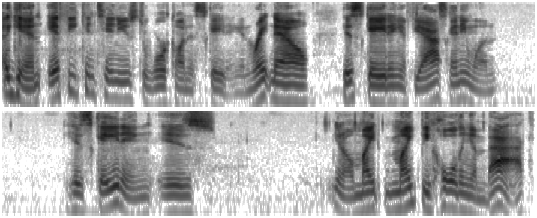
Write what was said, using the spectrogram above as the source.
again, if he continues to work on his skating, and right now his skating, if you ask anyone, his skating is, you know, might might be holding him back.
